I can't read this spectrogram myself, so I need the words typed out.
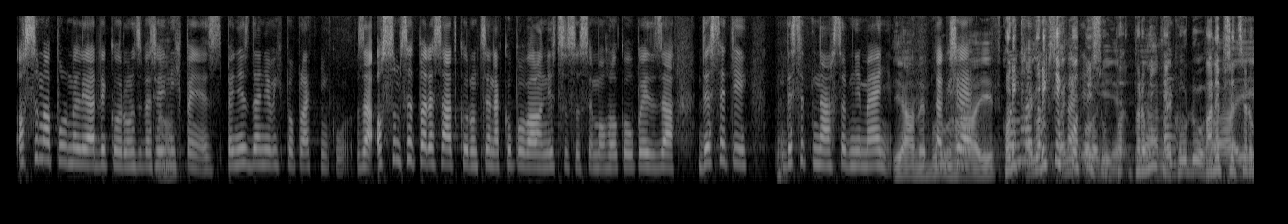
8,5 miliardy korun z veřejných no. peněz, peněz daňových poplatníků. Za 850 korun se nakupovalo něco, co se mohlo koupit za deseti, desetnásobně méně. Já nebudu Takže hájit. Kolik- kolik těch podpisů? promiňte, pane předsedo,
